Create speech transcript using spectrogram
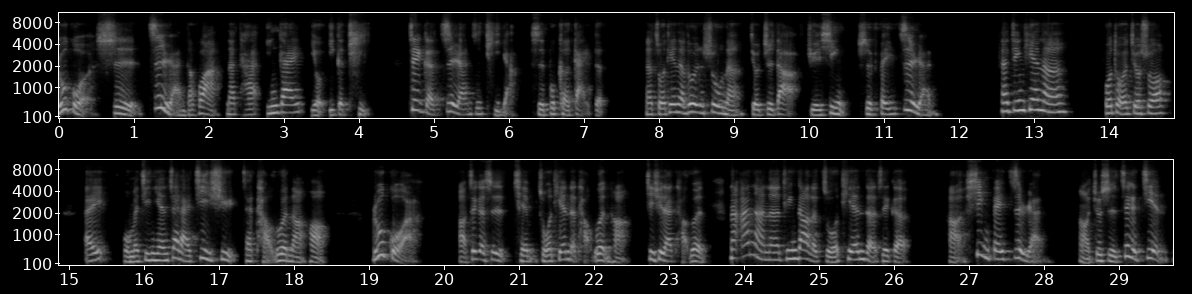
如果是自然的话，那它应该有一个体，这个自然之体呀、啊、是不可改的。那昨天的论述呢，就知道觉性是非自然。那今天呢，佛陀就说：“哎，我们今天再来继续再讨论呢，哈。如果啊，啊，这个是前昨天的讨论哈，继续来讨论。那阿难呢，听到了昨天的这个啊，性非自然啊，就是这个见。”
